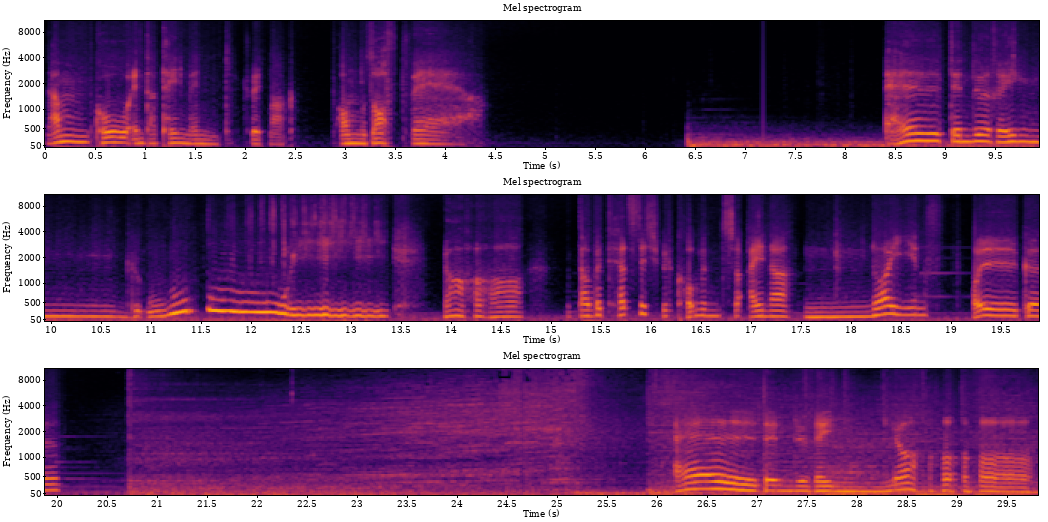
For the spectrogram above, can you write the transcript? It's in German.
Namco Entertainment Trademark vom Software. Elden Ring. Ui. Ja. Und damit herzlich willkommen zu einer neuen Folge. Elden Ring. Ja.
